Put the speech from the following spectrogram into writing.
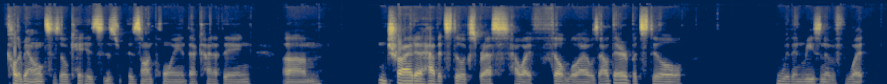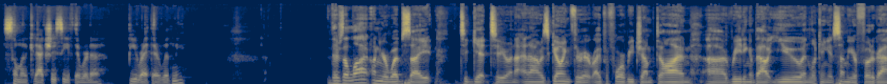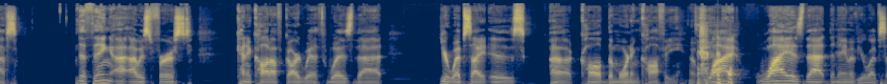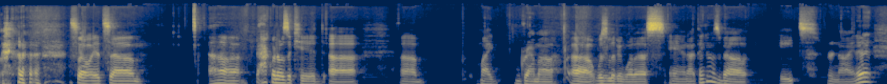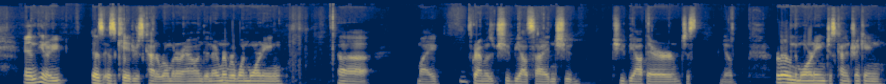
color balance is okay, is is is on point. That kind of thing. Um, and try to have it still express how I felt while I was out there, but still within reason of what someone could actually see if they were to be right there with me. There's a lot on your website to get to, and I, and I was going through it right before we jumped on, uh, reading about you and looking at some of your photographs. The thing I, I was first kind of caught off guard with was that your website is uh, called the Morning Coffee. Why? why is that the name of your website? so it's um, uh, back when I was a kid. Uh, um, my grandma uh, was living with us, and I think I was about eight or nine. And, and you know, you, as as a kid, you're just kind of roaming around. And I remember one morning, uh, my grandma she'd be outside and she'd she'd be out there just you know early in the morning, just kind of drinking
